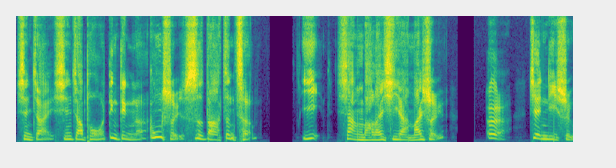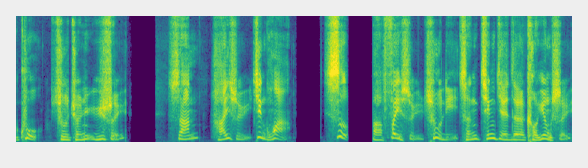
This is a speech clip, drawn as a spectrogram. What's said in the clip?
现在新加坡定定了供水四大政策：一、向马来西亚买水；二、建立水库储存雨水；三、海水净化；四、把废水处理成清洁的可用水。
